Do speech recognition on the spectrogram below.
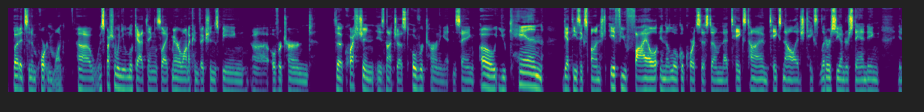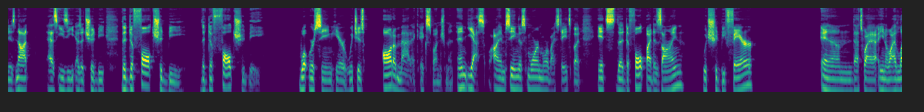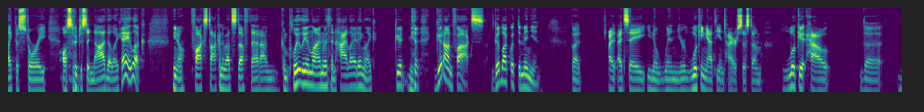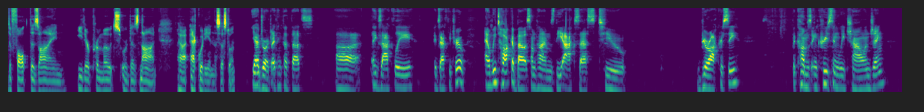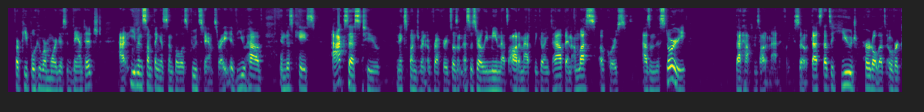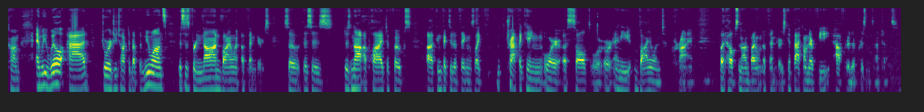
but it's an important one uh, especially when you look at things like marijuana convictions being uh, overturned. The question is not just overturning it and saying, oh, you can get these expunged if you file in the local court system. That takes time, takes knowledge, takes literacy understanding. It is not as easy as it should be. The default should be, the default should be what we're seeing here, which is automatic expungement. And yes, I am seeing this more and more by states, but it's the default by design, which should be fair. And that's why I, you know I like this story. Also, just a nod that like, hey, look, you know, Fox talking about stuff that I'm completely in line with and highlighting. Like, good, good on Fox. Good luck with Dominion. But I, I'd say you know when you're looking at the entire system, look at how the default design either promotes or does not uh, equity in the system. Yeah, George, I think that that's uh, Exactly, exactly true. And we talk about sometimes the access to bureaucracy becomes increasingly challenging for people who are more disadvantaged. Even something as simple as food stamps, right? If you have, in this case, access to an expungement of records, doesn't necessarily mean that's automatically going to happen, unless, of course, as in this story, that happens automatically. So that's that's a huge hurdle that's overcome. And we will add, George, you talked about the nuance. This is for non-violent offenders. So this is does not apply to folks uh, convicted of things like trafficking or assault or, or any violent crime, but helps nonviolent offenders get back on their feet after their prison sentence.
